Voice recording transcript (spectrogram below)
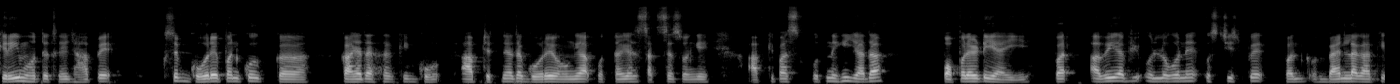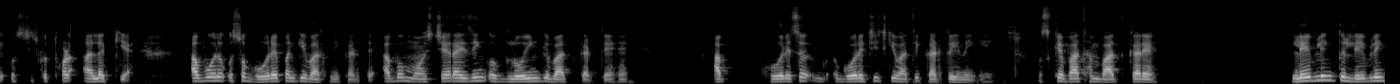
क्रीम होते थे जहाँ पे सिर्फ़ गोरेपन को कहा जाता था कि गो, आप जितने ज़्यादा गोरे होंगे, आप उतना ज़्यादा सक्सेस होंगे। आपके पास उतनी ही ज़्यादा पॉपुलरिटी आएगी। पर अभी अभी उन लोगों ने उस चीज़ पे बैन लगा के उस चीज़ को थोड़ा अलग किया अब वो लोग उसको गोरेपन की बात नहीं करते, अब वो मॉइस्चराइजिंग और ग्लोइंग की बात करते हैं। अब गोरे से, गोरे चीज़ की बात ही करते ही नहीं है। उसके बाद हम बात करें लेबलिंग तो लेबलिंग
